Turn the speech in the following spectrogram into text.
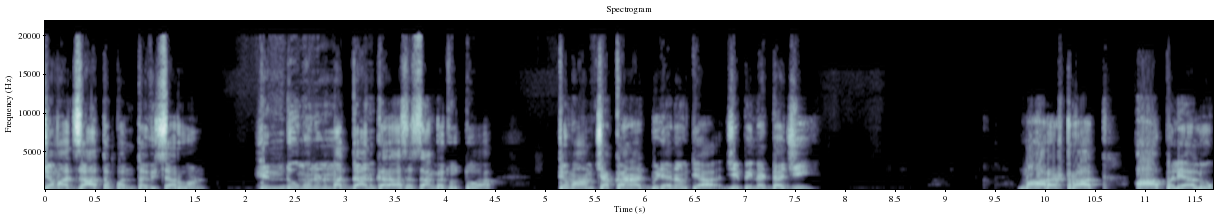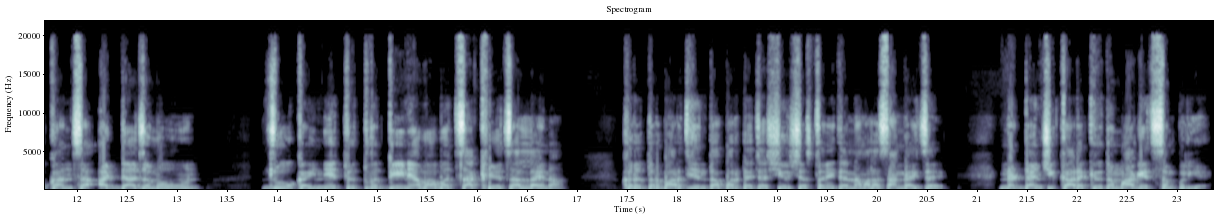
जेव्हा जात पंथ विचारून हिंदू म्हणून मतदान करा असं सांगत होतो तेव्हा आमच्या कानात बिड्या नव्हत्या जे पी नड्डाजी. महाराष्ट्रात आपल्या लोकांचा अड्डा जमवून जो काही नेतृत्व देण्याबाबतचा खेळ चाललाय ना खरं तर भारतीय जनता पार्टीच्या शीर्षस्थ नेत्यांना मला सांगायचं आहे नड्डांची कारकीर्द मागेच संपली आहे.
